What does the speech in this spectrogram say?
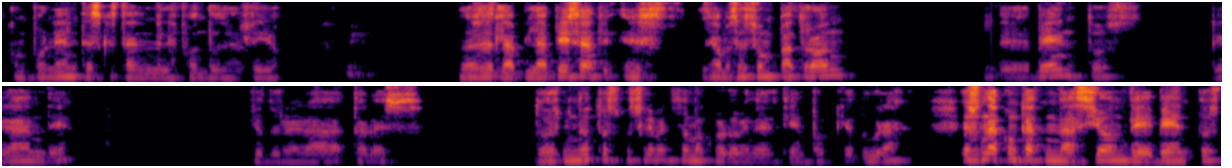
componentes que están en el fondo del río. Entonces, la, la pieza es, digamos, es un patrón de eventos grande que durará tal vez dos minutos, posiblemente no me acuerdo bien el tiempo que dura. Es una concatenación de eventos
